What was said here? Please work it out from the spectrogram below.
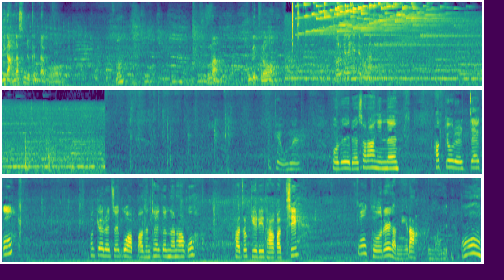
네가 안 갔으면 좋겠다고 응? 구마 고개 들어 저렇게 월요일에 사랑 있는 학교를 째고 학교를 째고 아빠는 퇴근을 하고 가족끼리 다 같이 후쿠를 갑니다. 이 말이. 어.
